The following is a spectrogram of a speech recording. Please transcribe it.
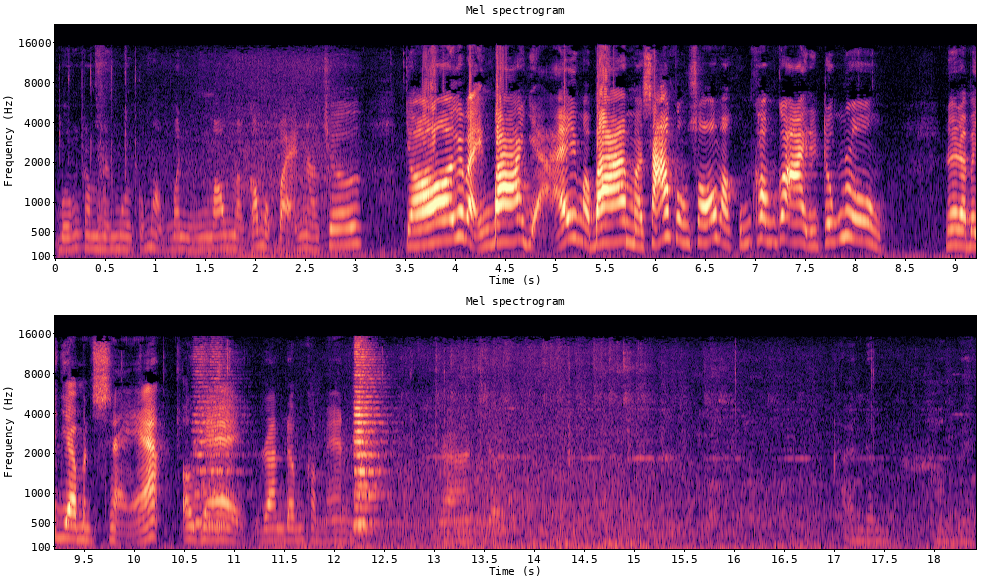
420 cũng không mình mong là có một bạn nào chứ. Trời ơi, các bạn ba giải mà ba mà sáu con số mà cũng không có ai để trúng luôn. Nên là bây giờ mình sẽ, ok, random comment random random comment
